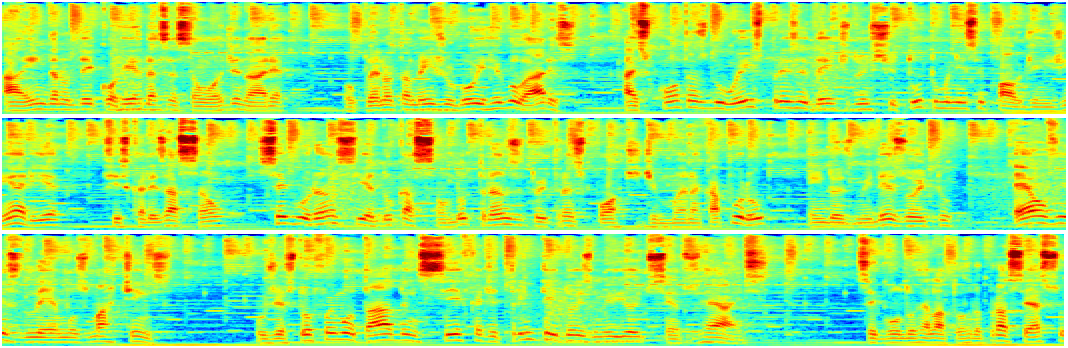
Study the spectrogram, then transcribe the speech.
Ainda no decorrer da sessão ordinária, o Pleno também julgou irregulares as contas do ex-presidente do Instituto Municipal de Engenharia, Fiscalização, Segurança e Educação do Trânsito e Transporte de Manacapuru, em 2018, Elvis Lemos Martins. O gestor foi multado em cerca de R$ 32.800. Segundo o relator do processo,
